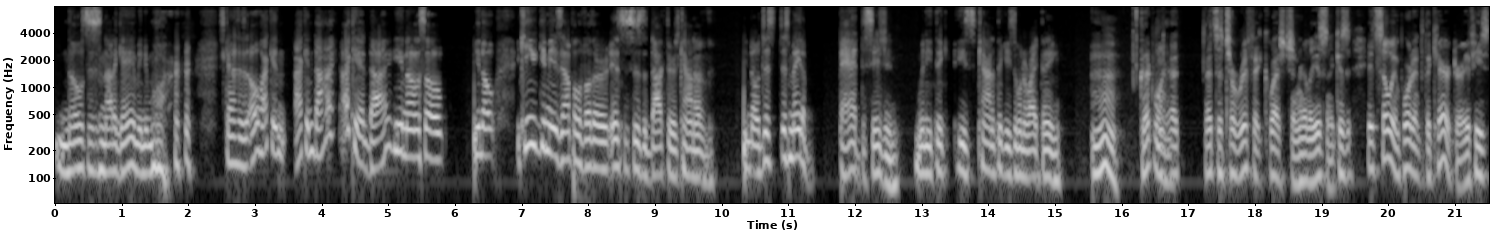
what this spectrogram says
knows this is not a game anymore. she kind of says, "Oh, I can, I can die. I can't die." You know, so you know, can you give me an example of other instances the doctor is kind of, you know, just just made a bad decision when he think he's kind of think he's doing the right thing? Mm, good one. that, that's a terrific question, really, isn't it? Because it's so important to the character. If he's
